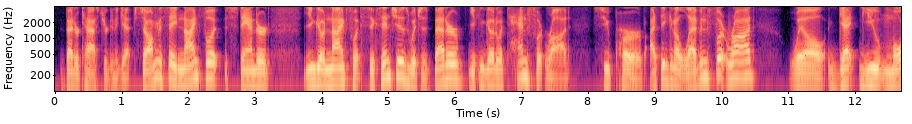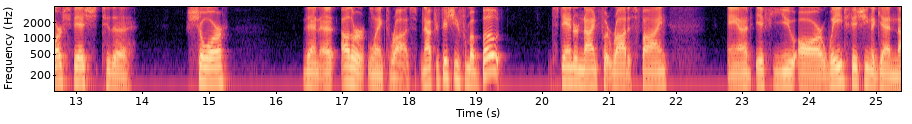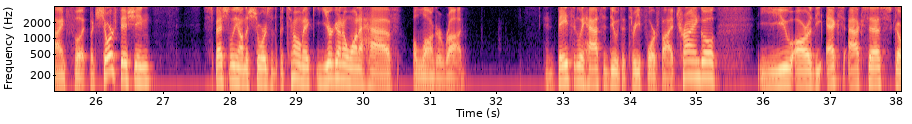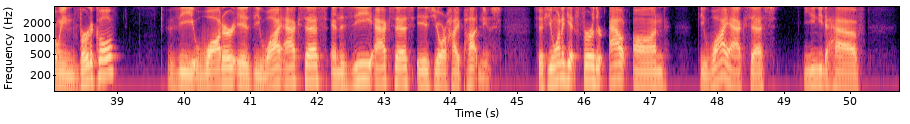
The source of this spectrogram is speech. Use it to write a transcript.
better cast you're going to get. So I'm going to say nine foot standard. You can go nine foot six inches, which is better. You can go to a 10 foot rod. Superb. I think an 11 foot rod will get you more fish to the shore than uh, other length rods. Now, if you're fishing from a boat, standard nine foot rod is fine. And if you are wade fishing, again, nine foot. But shore fishing, especially on the shores of the Potomac, you're going to want to have a longer rod. It basically has to do with the 345 triangle. You are the x axis going vertical. The water is the y axis, and the z axis is your hypotenuse. So if you want to get further out on the y axis, you need to have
